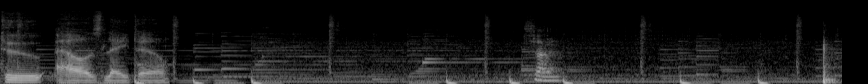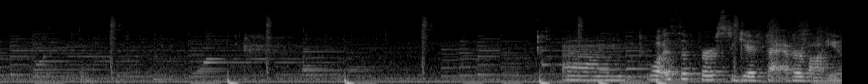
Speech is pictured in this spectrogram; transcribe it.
Two hours later. Seven. Um, what is the first gift I ever bought you?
